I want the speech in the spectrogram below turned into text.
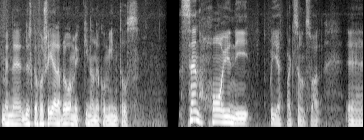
Men eh, du ska forcera bra mycket innan du kommer in till oss. sen har ju ni på Jetpack Sundsvall eh,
